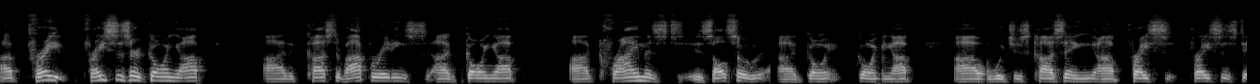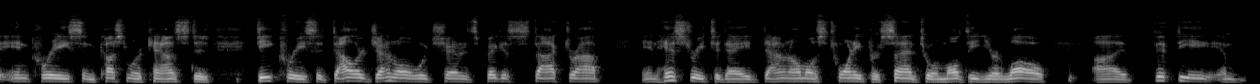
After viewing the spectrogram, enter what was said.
Uh, prices are going up. Uh, the cost of operating's uh, going up. Uh, crime is is also uh, going going up, uh, which is causing uh, price prices to increase and customer counts to decrease. At Dollar General, which had its biggest stock drop in history today, down almost twenty percent to a multi-year low. 50 em-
